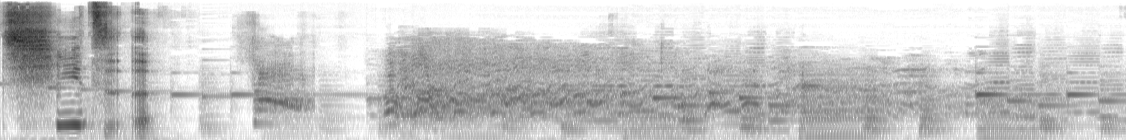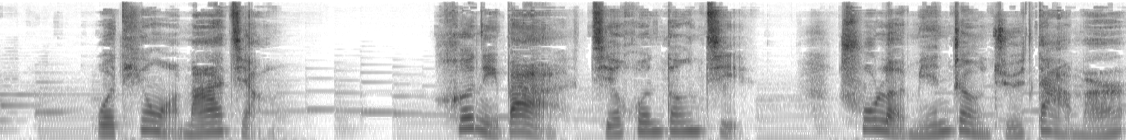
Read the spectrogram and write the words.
妻子。我听我妈讲，和你爸结婚登记。出了民政局大门，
